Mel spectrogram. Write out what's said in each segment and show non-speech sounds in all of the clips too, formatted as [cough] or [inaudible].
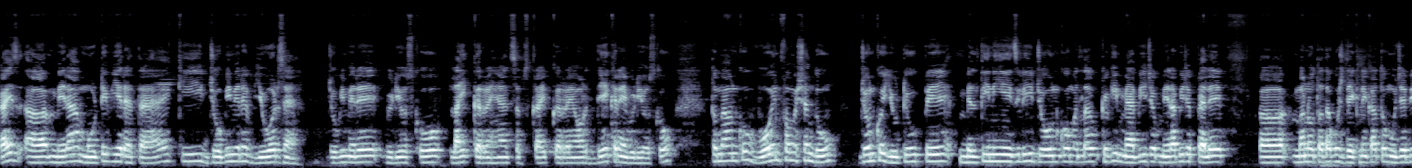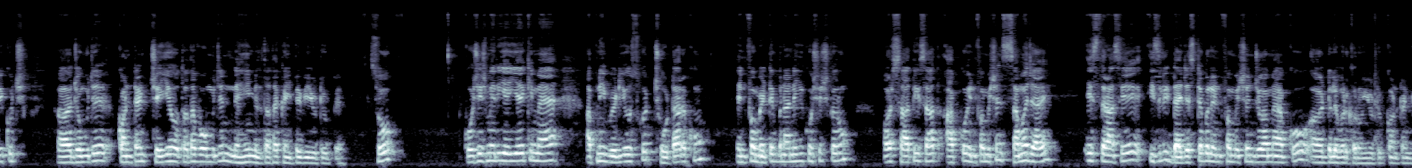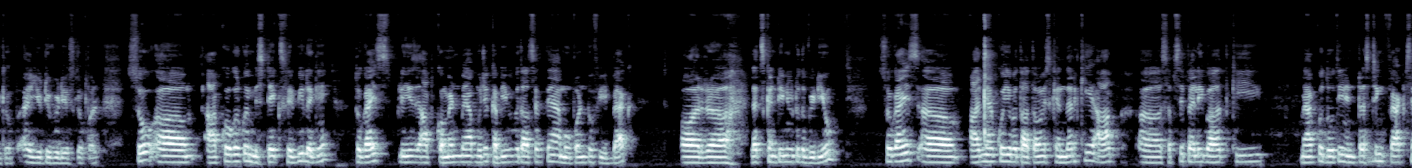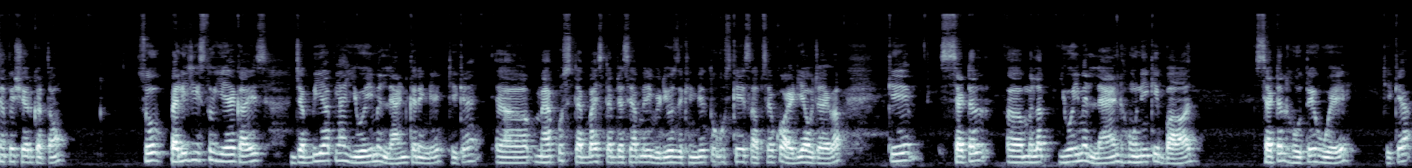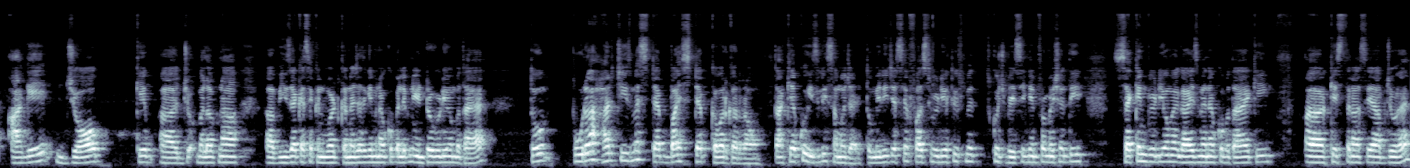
गाइज़ मेरा मोटिव ये रहता है कि जो भी मेरे व्यूअर्स हैं जो भी मेरे वीडियोस को लाइक कर रहे हैं सब्सक्राइब कर रहे हैं और देख रहे हैं वीडियोस को तो मैं उनको वो इन्फॉर्मेशन दूँ जो उनको यूट्यूब पे मिलती नहीं है इजीली जो उनको मतलब क्योंकि मैं भी जब मेरा भी जब पहले आ, मन होता था कुछ देखने का तो मुझे भी कुछ आ, जो मुझे कंटेंट चाहिए होता था वो मुझे नहीं मिलता था कहीं पे भी यूट्यूब पे। सो so, कोशिश मेरी यही है कि मैं अपनी वीडियोस को छोटा रखूँ इन्फॉर्मेटिव बनाने की कोशिश करूँ और साथ ही साथ आपको इन्फॉर्मेशन समझ आए इस तरह से इजीली डाइजेस्टेबल इन्फॉर्मेशन जो है मैं आपको डिलीवर करूँ यूट्यूब कंटेंट के ऊपर यूट्यूब वीडियोस के ऊपर। सो so, आपको अगर कोई मिस्टेक्स फिर भी लगे तो गाइज़ प्लीज़ आप कमेंट में आप मुझे कभी भी बता सकते हैं I am open to feedback और let's continue to the video so guys आज मैं आपको ये बताता हूँ इसके अंदर कि आप uh, सबसे पहली बात कि मैं आपको दो तीन इंटरेस्टिंग फैक्ट्स यहाँ पे शेयर करता हूँ। सो so, पहली चीज़ तो ये है गाइस जब भी आप यहाँ यू में लैंड करेंगे ठीक है आ, मैं आपको स्टेप बाय स्टेप जैसे आप मेरी वीडियोस देखेंगे तो उसके हिसाब से आपको आइडिया हो जाएगा कि सेटल मतलब यू में लैंड होने के बाद सेटल होते हुए ठीक है आगे जॉब के जो मतलब अपना वीज़ा कैसे कन्वर्ट करना जैसे कि मैंने आपको पहले अपनी इंटरव्यू वीडियो में बताया तो पूरा हर चीज़ में स्टेप बाय स्टेप कवर कर रहा हूँ ताकि आपको इजीली समझ आए। तो मेरी जैसे फ़र्स्ट वीडियो थी उसमें कुछ बेसिक इन्फॉर्मेशन थी। सेकंड वीडियो में गाइज़ मैंने आपको बताया कि आ, किस तरह से आप जो है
